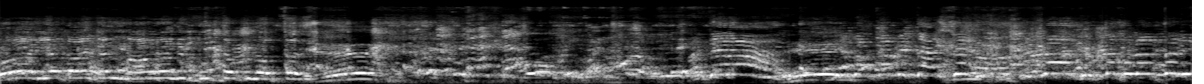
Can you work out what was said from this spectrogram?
ఓ అయ్య బాచారు మామూలు గుర్తకు వస్తుంది ఏయ్, అంతేనా ఏయ్. నీ ముఖం మీద అంతేంది గుర్తకులు వస్తుంది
